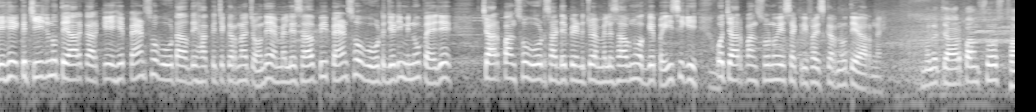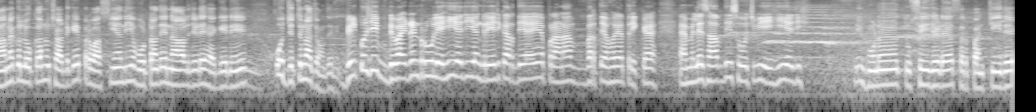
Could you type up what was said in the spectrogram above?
ਇਹ ਇੱਕ ਚੀਜ਼ ਨੂੰ ਤਿਆਰ ਕਰਕੇ ਇਹ 6500 ਵੋਟ ਆਪਦੇ ਹੱਕ 'ਚ ਕਰਨਾ ਚਾਹੁੰਦੇ ਐਮਐਲਏ ਸਾਹਿਬ ਵੀ 6500 ਵੋਟ ਜਿਹੜੀ ਮੈਨੂੰ ਪੈ ਜੇ 4-500 ਵੋਟ ਸਾਡੇ ਪਿੰਡ 'ਚੋਂ ਐਮਐਲਏ ਸਾਹਿਬ ਨੂੰ ਅੱਗੇ ਪਈ ਸੀਗੀ ਉਹ 4-500 ਨੂੰ ਇਹ ਸੈਕਰੀਫਾਈਸ ਕਰਨ ਨੂੰ ਤਿਆਰ ਨੇ। ਮਤਲਬ 4-500 ਸਥਾਨਕ ਲੋਕਾਂ ਨੂੰ ਛੱਡ ਕੇ ਪ੍ਰਵਾਸੀਆਂ ਦੀਆਂ ਵੋਟਾਂ ਦੇ ਨਾਲ ਜਿਹੜੇ ਹੈਗੇ ਨੇ ਉਹ ਜਿੱਤਣਾ ਚਾਹੁੰਦੇ ਨੇ। ਬਿਲਕੁਲ ਜੀ ਡਿਵਾਈਡ ਐਂਡ ਰੂਲ ਇਹੀ ਹੈ ਜੀ ਅੰਗਰੇਜ਼ ਕਰਦੇ ਆਏ ਇਹ ਪੁਰਾਣਾ ਵਰਤਿਆ ਹੋਇਆ ਤਰੀਕਾ ਹੈ। ਐਮਐਲਏ ਸਾਹਿਬ ਦੀ ਸੋਚ ਵੀ ਇਹੀ ਹੈ ਜੀ। ਨਹੀਂ, ਹੁਣ ਤੁਸੀਂ ਜਿਹੜੇ ਸਰਪੰਚੀ ਦੇ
